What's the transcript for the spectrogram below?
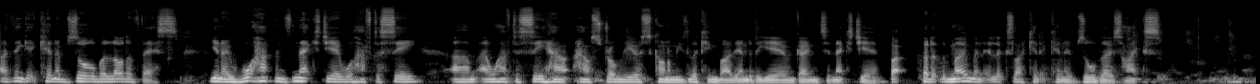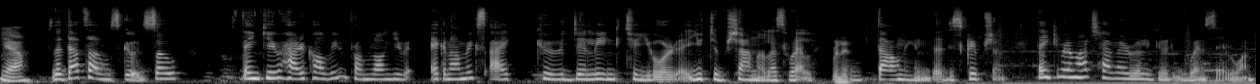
I think it can absorb a lot of this. You know, what happens next year, we'll have to see. Um, and we'll have to see how, how strong the US economy is looking by the end of the year and going into next year. But but at the moment, it looks like it, it can absorb those hikes. Yeah, that, that sounds good. So, thank you, Harry Colvin from Longview Economics. I could uh, link to your uh, YouTube channel as well Brilliant. down in the description. Thank you very much. Have a really good Wednesday, everyone.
